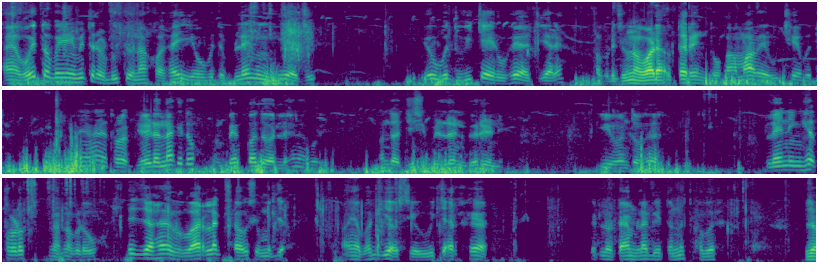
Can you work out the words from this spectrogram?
અહીંયા હોય તો ભાઈ મિત્રો ડૂચો નાખવા થાય, એવું બધું પ્લેનિંગ છે હજી. એવું બધું વિચાર્યું છે અત્યારે. આપણે જૂના વાડા ઉતારે રહીને તો કામ આવે એવું છે બધું. અહીંયા થોડાક જેડા નાખી દો બેક કરી દો એટલે હે ને કોઈ અંદર જીસીબી લઈને ઘરે નહીં. એ વાંધો હે. પ્લેનિંગ છે થોડોક, નાનકડો થઈ જાય હે, વાર લાગતા આવશે મજા. અહીંયા ભાગી આવશે એવું વિચાર છે. કેટલો ટાઈમ લાગે તો નથી ખબર. જો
